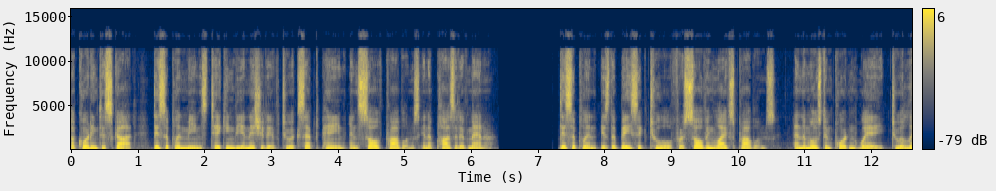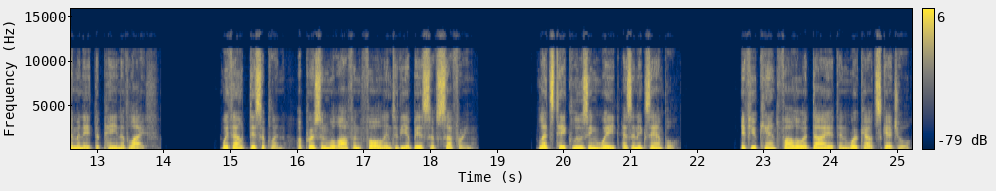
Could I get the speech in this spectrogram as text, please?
According to Scott, discipline means taking the initiative to accept pain and solve problems in a positive manner. Discipline is the basic tool for solving life's problems, and the most important way to eliminate the pain of life. Without discipline, a person will often fall into the abyss of suffering. Let's take losing weight as an example. If you can't follow a diet and workout schedule,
